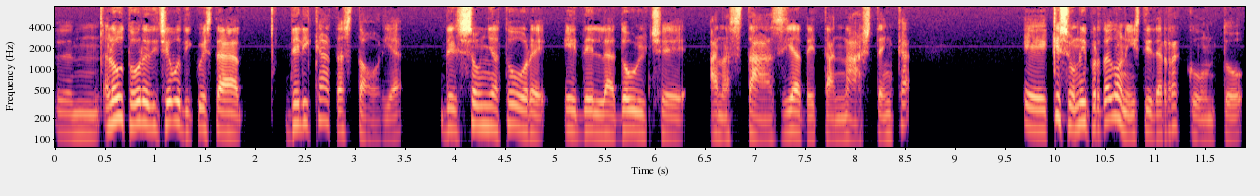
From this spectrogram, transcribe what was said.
Um, l'autore, dicevo, di questa delicata storia del sognatore e della dolce Anastasia, detta Nastenka, eh, che sono i protagonisti del racconto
